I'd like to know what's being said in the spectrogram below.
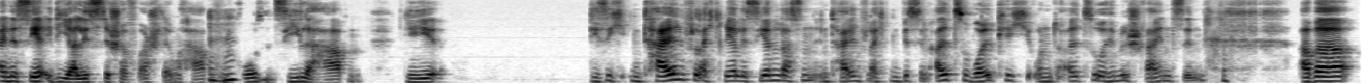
eine sehr idealistische Vorstellung haben mhm. und große Ziele haben, die die sich in Teilen vielleicht realisieren lassen, in Teilen vielleicht ein bisschen allzu wolkig und allzu himmelschreiend sind. Aber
